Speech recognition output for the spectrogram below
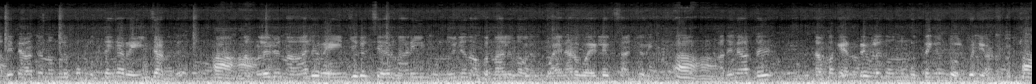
അതിന്റെ അകത്ത് നമ്മളിപ്പോ മുത്തങ്ങ റേഞ്ച് ആണിത്. നമ്മളൊരു നാല് റേഞ്ചുകൾ ചേർന്നാണ് ഈ മുന്നൂറ്റി നാൽപ്പത്തിനാല് എന്ന് പറയുന്നത്. വയനാട് വൈൽഡ് ലൈഫ് സാഞ്ചുറി അതിനകത്ത് നമുക്ക് എൻട്രി ഉള്ളത് ഒന്ന് മുത്തങ്ങയും തോൽപ്പള്ളിയാണ് ആ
